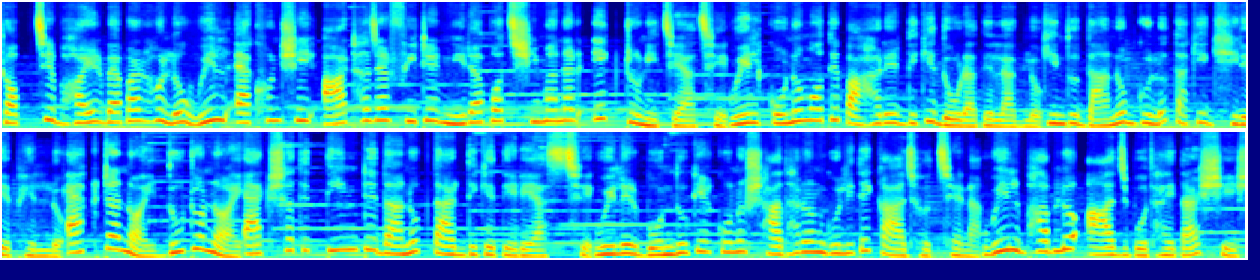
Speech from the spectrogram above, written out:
সবচেয়ে ভয়ের ব্যাপার হলো, উইল এখন সেই আট হাজার ফিটের নিরাপদ সীমানার একটু নিচে আছে। উইল কোনো মতে পাহাড়ের দিকে দৌড়াতে লাগল, কিন্তু দানবগুলো তাকে ঘিরে ফেলল। একটা নয়, দুটো নয়, একসাথে তিনটে দানব তার দিকে তেড়ে আসছে। উইলের বন্দুকের কোনো সাধারণ গুলিতে কাজ হচ্ছে না। উইল ভাবলো, আজ বোধহয় তার শেষ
